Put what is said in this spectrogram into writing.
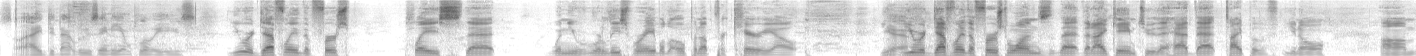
So I did not lose any employees. You were definitely the first place that, when you were, at least were able to open up for carry out. You, Yeah. you were definitely the first ones that, that I came to that had that type of you know, um,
